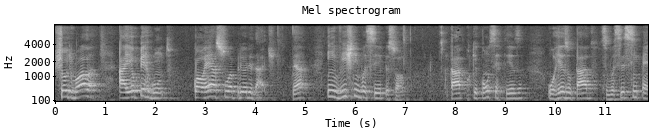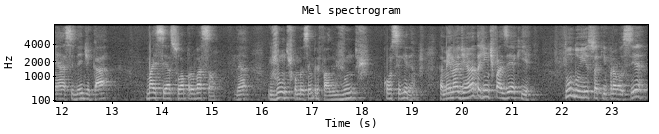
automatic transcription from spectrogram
Show de bola? Aí eu pergunto, qual é a sua prioridade, né? Invista em você, pessoal. Tá? Porque com certeza o resultado, se você se empenhar, se dedicar, vai ser a sua aprovação, né? Juntos, como eu sempre falo, juntos conseguiremos. Também não adianta a gente fazer aqui tudo isso aqui para você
